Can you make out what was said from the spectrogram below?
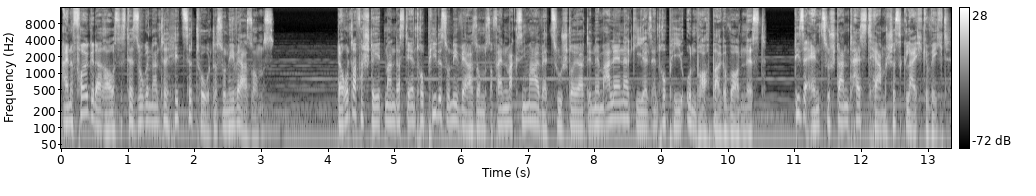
Eine Folge daraus ist der sogenannte Hitzetod des Universums. Darunter versteht man, dass die Entropie des Universums auf einen Maximalwert zusteuert, in dem alle Energie als Entropie unbrauchbar geworden ist. Dieser Endzustand heißt thermisches Gleichgewicht.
